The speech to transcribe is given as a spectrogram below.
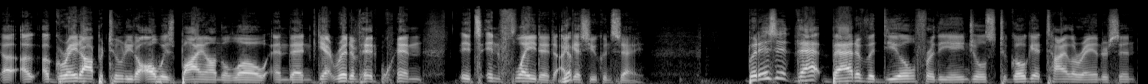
a, a, great opportunity to always buy on the low and then get rid of it when it's inflated. I guess you can say. But is it that bad of a deal for the Angels to go get Tyler Anderson?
